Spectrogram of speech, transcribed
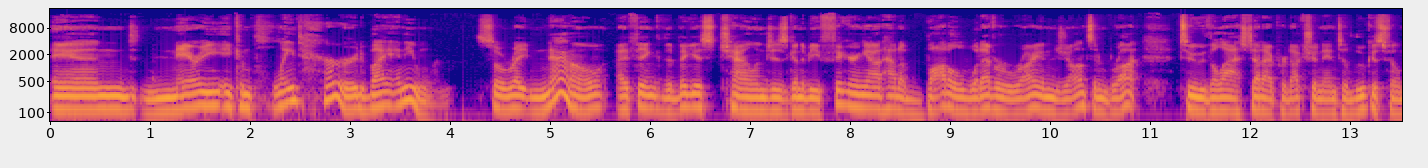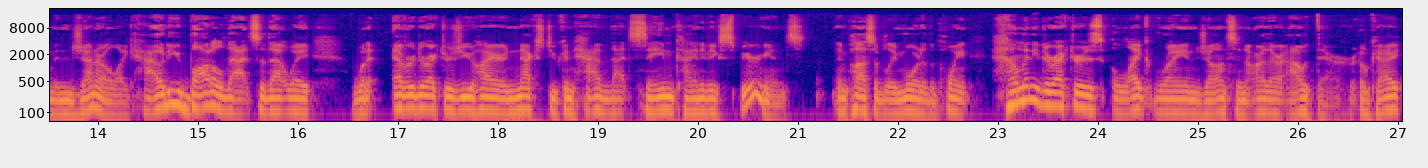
and nary a complaint heard by anyone. So right now, I think the biggest challenge is going to be figuring out how to bottle whatever Rian Johnson brought to the Last Jedi production and to Lucasfilm in general. Like, how do you bottle that so that way, whatever directors you hire next, you can have that same kind of experience? And possibly more to the point, how many directors like Rian Johnson are there out there? Okay.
